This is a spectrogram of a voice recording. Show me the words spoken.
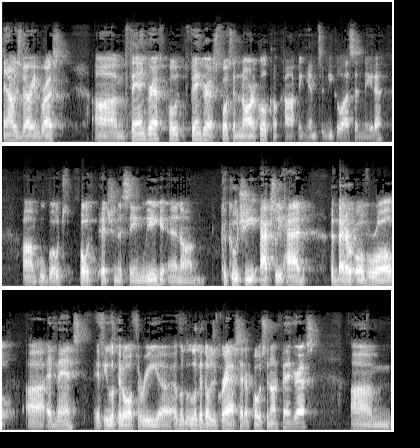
and I was very impressed. Um, Fangraph Fangraphs posted an article comping him to Mikolas and Maeda, um, who both both pitched in the same league, and um, Kikuchi actually had the better overall uh, advanced. If you look at all three, uh, look, look at those graphs that are posted on Fangraphs. Um,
